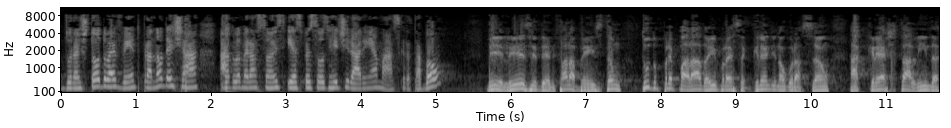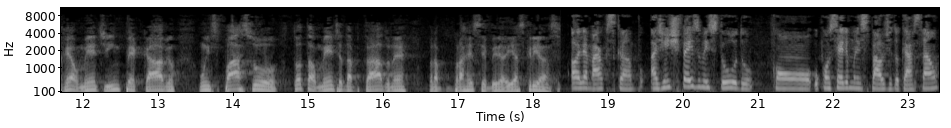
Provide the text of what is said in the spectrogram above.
durante todo o evento, para não deixar aglomerações e as pessoas retirarem a máscara, tá bom? Beleza, Dani, parabéns. Então, tudo preparado aí para essa grande inauguração. A creche está linda, realmente impecável. Um espaço totalmente adaptado, né? Para receber aí as crianças. Olha, Marcos Campo, a gente fez um estudo com o Conselho Municipal de Educação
